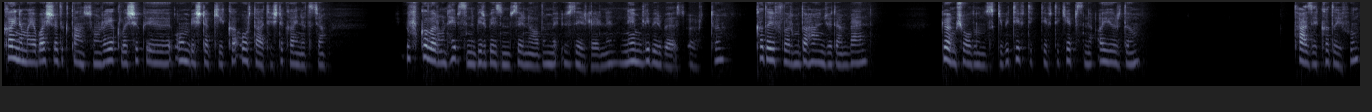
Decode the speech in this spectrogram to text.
Kaynamaya başladıktan sonra yaklaşık e, 15 dakika orta ateşte kaynatacağım. Yufkalarımın hepsini bir bezin üzerine aldım ve üzerlerine nemli bir bez örttüm. Kadayıflarımı daha önceden ben Görmüş olduğunuz gibi tiftik tiftik hepsini ayırdım. Taze kadayıfım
